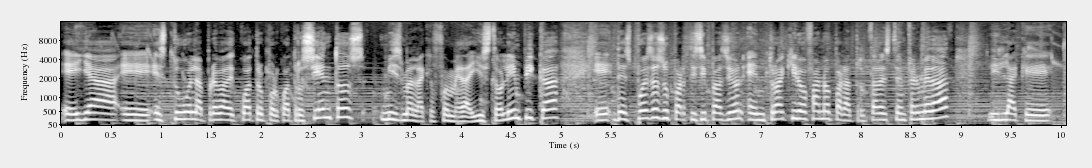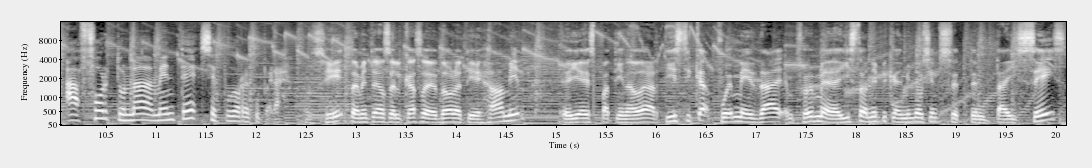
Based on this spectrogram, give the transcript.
Ella eh, estuvo en la prueba de 4x400, misma en la que fue medallista olímpica. Eh, después de su participación entró a quirófano para tratar esta enfermedad y la que afortunadamente se pudo recuperar. Sí, también tenemos el caso de Dorothy Hamill. Ella es patinadora artística, fue, meda- fue medallista olímpica en 1976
